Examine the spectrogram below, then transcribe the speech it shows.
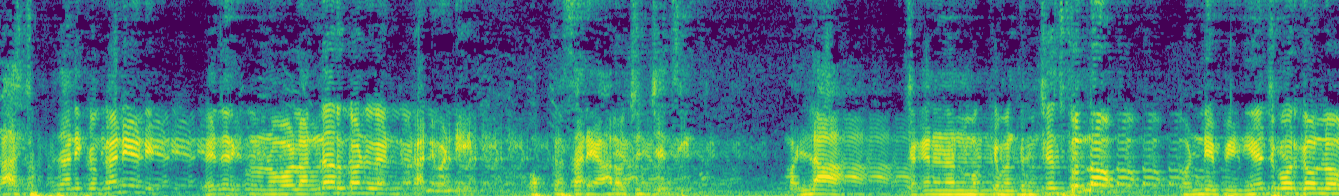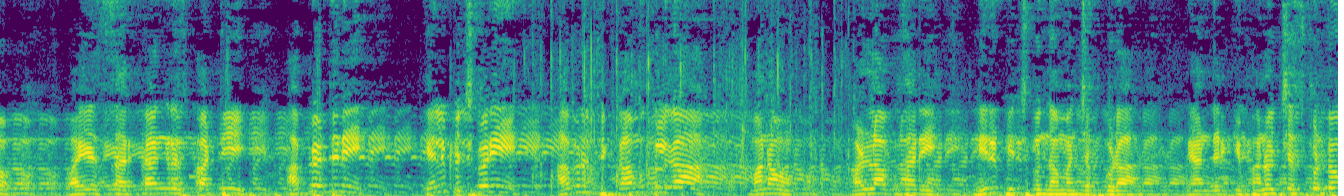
రాష్ట్ర ప్రజానికం కానివ్వండి పేదరికంలో ఉన్న వాళ్ళందరూ కానివ్వండి కానివ్వండి ఒక్కసారి ఆలోచన చేసి మళ్ళా జగన్ ముఖ్యమంత్రి చేసుకుందాం. కొండేపి నియోజకవర్గంలో వైఎస్ఆర్ కాంగ్రెస్ పార్టీ అభ్యర్థిని గెలిపించుకొని అభివృద్ధి కాముకులుగా మనం మళ్ళా ఒకసారి నిరూపించుకుందామని చెప్పి కూడా మీ అందరికీ మనవి చేసుకుంటూ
